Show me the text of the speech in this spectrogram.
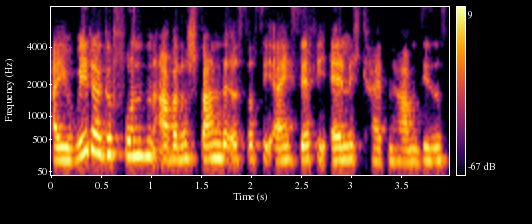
Ayurveda gefunden, aber das Spannende ist, dass sie eigentlich sehr viel Ähnlichkeiten haben. Dieses,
